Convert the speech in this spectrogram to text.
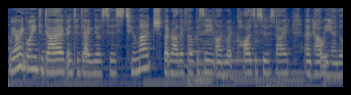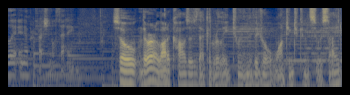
We aren't going to dive into diagnosis too much, but rather focusing on what caused the suicide and how we handle it in a professional setting. So, there are a lot of causes that could relate to an individual wanting to commit suicide.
